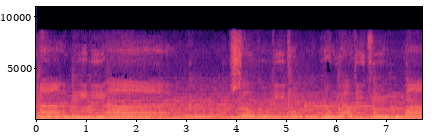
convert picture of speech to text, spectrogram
达你的爱，受苦的主，荣耀的君王。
